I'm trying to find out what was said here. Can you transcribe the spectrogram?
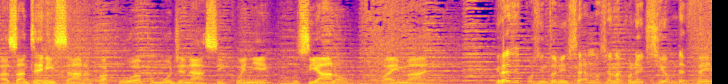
Asanteni sana kwa kuwa pamoja nasi kwenye uhusiano wa imani. Gracias por sintonizarnos en la conexión de fe.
